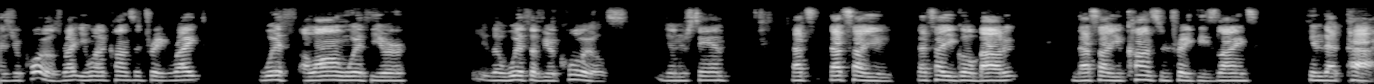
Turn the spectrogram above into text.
as your coils, right? You want to concentrate right with along with your the width of your coils. You understand? That's that's how you that's how you go about it. That's how you concentrate these lines in that path.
